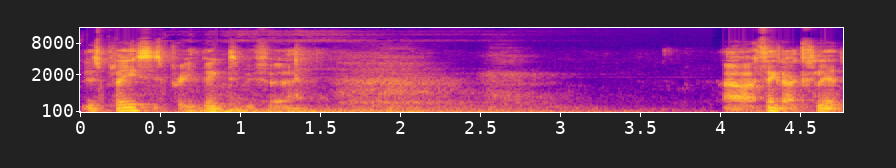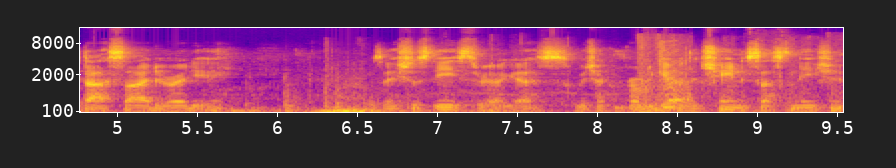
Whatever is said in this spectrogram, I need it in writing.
This place is pretty big to be fair. Oh, I think I cleared that side already. So it's just these three, I guess, which I can probably get with a chain assassination.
